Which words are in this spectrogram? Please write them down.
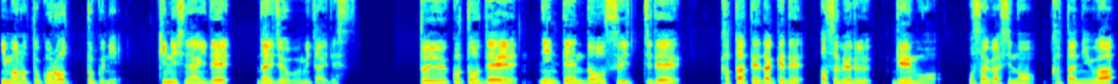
今のところ特に気にしないで大丈夫みたいです。ということで、任天堂スイッチで片手だけで遊べるゲームをお探しの方には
